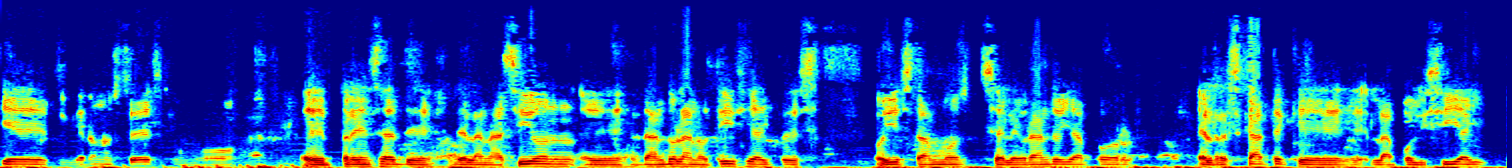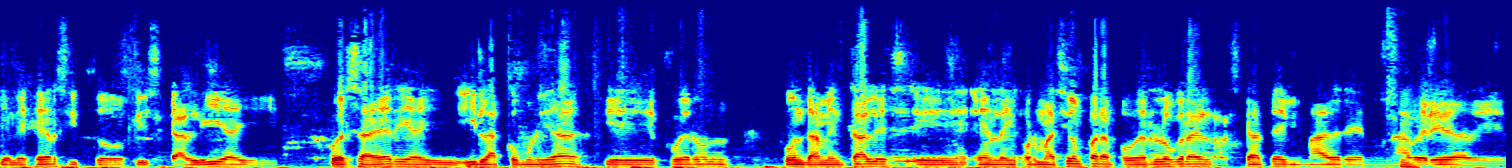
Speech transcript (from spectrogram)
que tuvieron ustedes como eh, prensa de, de la nación, eh, dando la noticia y pues hoy estamos celebrando ya por el rescate que la policía y el ejército, fiscalía y fuerza aérea y, y la comunidad que fueron fundamentales eh, en la información para poder lograr el rescate de mi madre en una Sí. vereda del,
